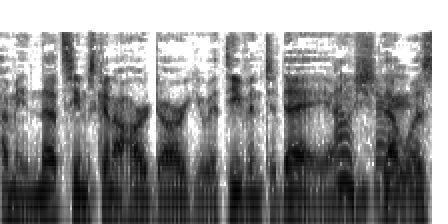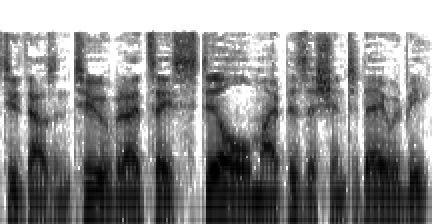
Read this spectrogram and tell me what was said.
I mean, that seems kind of hard to argue with even today. I Oh, mean, sure. that was 2002, but I'd say still my position today would be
